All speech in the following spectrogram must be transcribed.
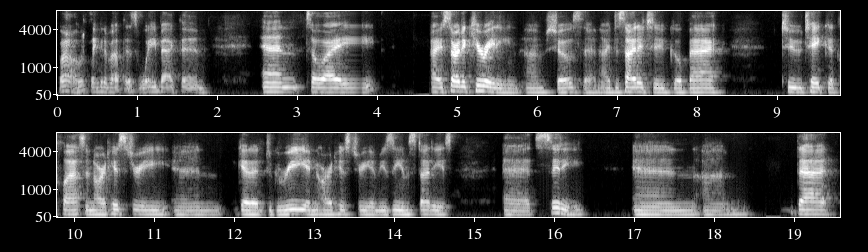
wow, I was thinking about this way back then. And so I I started curating um, shows then. I decided to go back to take a class in art history and get a degree in art history and museum studies at City. And um, that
